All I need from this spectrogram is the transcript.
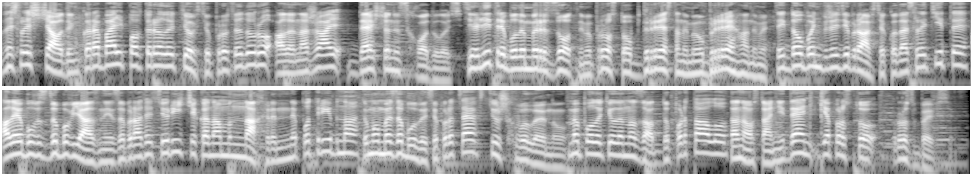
Знайшли ще один корабель, повторили цю всю процедуру, але на жаль, дещо не сходилось. Ці алітри були мерзотними, просто обдрестаними, обреганими. Цей довбань вже зібрався кудись летіти, але я був зобов'язаний забрати цю річ, яка нам нахрен не потрібна. Тому ми забулися про це в цю ж хвилину. Ми полетіли назад до порталу, та на останній день я просто розбився.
